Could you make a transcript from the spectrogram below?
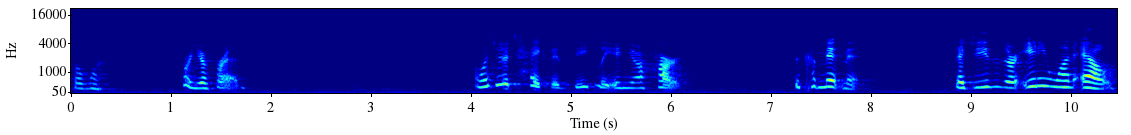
for, one, for your friends. I want you to take this deeply in your heart the commitment that Jesus or anyone else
